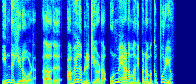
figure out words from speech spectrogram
இந்த ஹீரோவோட அதாவது அவைலபிலிட்டியோட உண்மையான மதிப்பு நமக்கு புரியும்.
